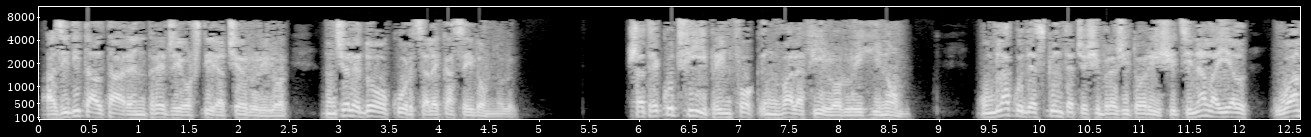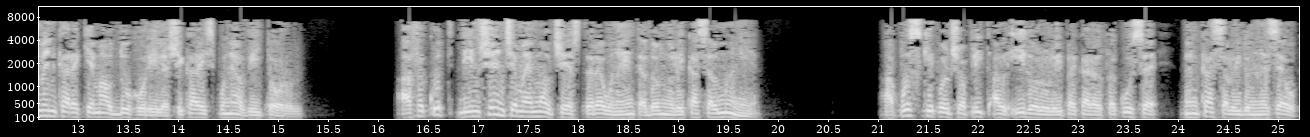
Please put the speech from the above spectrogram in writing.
A zidit altare întregei oștiri a cerurilor, în cele două curți ale casei Domnului. Și-a trecut fiii prin foc în valea fiilor lui Hinom. Umbla cu descântece și vrăjitorii și ținea la el oameni care chemau duhurile și care îi spuneau viitorul. A făcut din ce în ce mai mult ce este rău înaintea Domnului ca să-l mânie. A pus chipul cioplit al idolului pe care îl făcuse în casa lui Dumnezeu,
